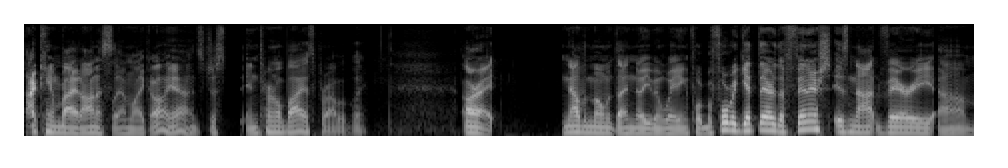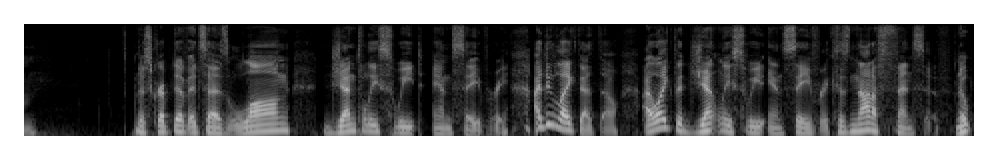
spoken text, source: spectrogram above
I came by it honestly. I'm like, oh yeah, it's just internal bias probably. All right. Now the moment I know you've been waiting for. Before we get there, the finish is not very um descriptive. It says long, gently sweet and savory. I do like that though. I like the gently sweet and savory cuz it's not offensive. Nope.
